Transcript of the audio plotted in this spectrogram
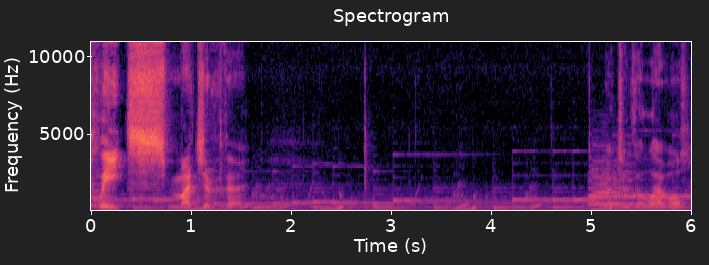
complete much of the much of the level.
